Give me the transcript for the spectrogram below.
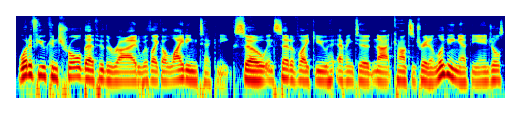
what if you controlled that through the ride with like a lighting technique? So instead of like you having to not concentrate on looking at the angels,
